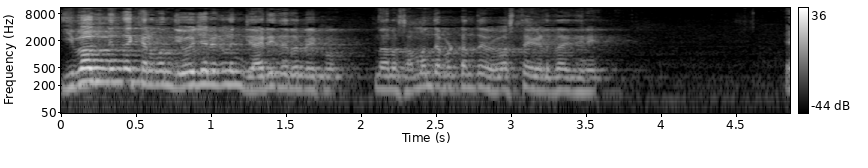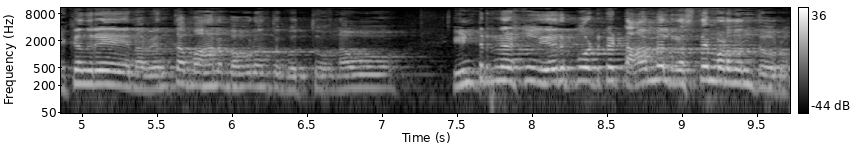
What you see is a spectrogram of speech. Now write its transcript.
ಇವಾಗಿನಿಂದ ಕೆಲವೊಂದು ಯೋಜನೆಗಳನ್ನು ಜಾರಿ ತರಬೇಕು. ನಾನು ಸಂಬಂಧಪಟ್ಟಂಥ ವ್ಯವಸ್ಥೆ ಹೇಳ್ತಾ ಇದ್ದೀನಿ. ಯಾಕಂದರೆ ನಾವೆಂಥ ಮಹಾನುಭಾವರು ಅಂತ ಗೊತ್ತು. ನಾವು ಇಂಟರ್ನ್ಯಾಷನಲ್ ಏರ್ಪೋರ್ಟ್ ಕಟ್ ಆಮೇಲೆ ರಸ್ತೆ ಮಾಡಿದಂಥವ್ರು.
